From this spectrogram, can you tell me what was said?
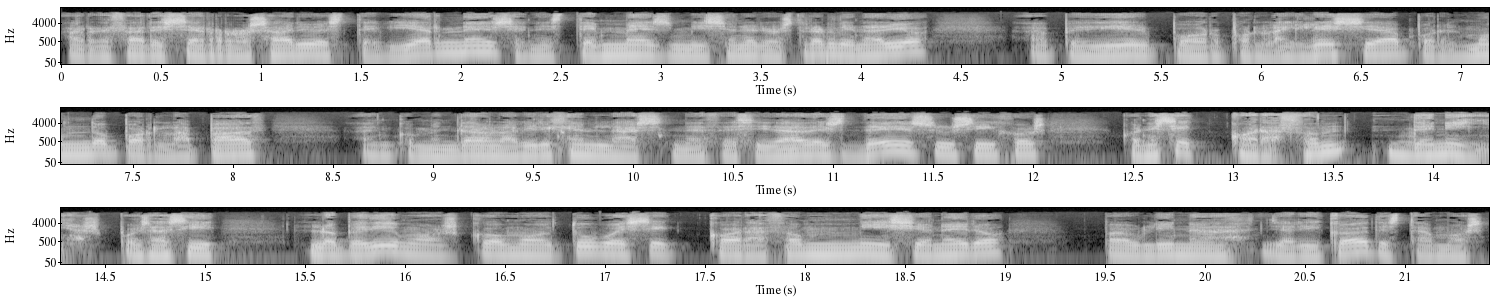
a rezar ese rosario este viernes, en este mes misionero extraordinario, a pedir por, por la Iglesia, por el mundo, por la paz, a encomendar a la Virgen las necesidades de sus hijos con ese corazón de niños. Pues así lo pedimos, como tuvo ese corazón misionero Paulina Yaricot. Estamos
